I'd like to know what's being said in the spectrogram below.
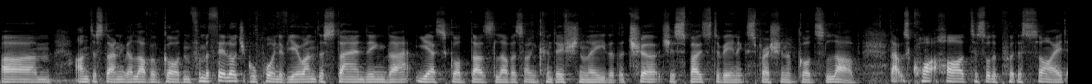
um, understanding the love of God. And from a theological point of view, understanding that, yes, God does love us unconditionally, that the church is supposed to be an expression of God's love. That was quite hard to sort of put aside,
